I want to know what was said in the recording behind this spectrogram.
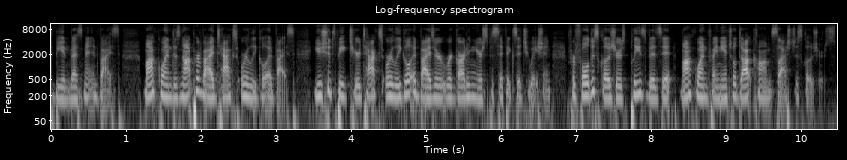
to be investment advice. Mach 1 does not provide tax or legal advice. You should speak to your tax or legal advisor regarding your specific situation. For full disclosures, please visit mach1financial.com slash disclosures.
